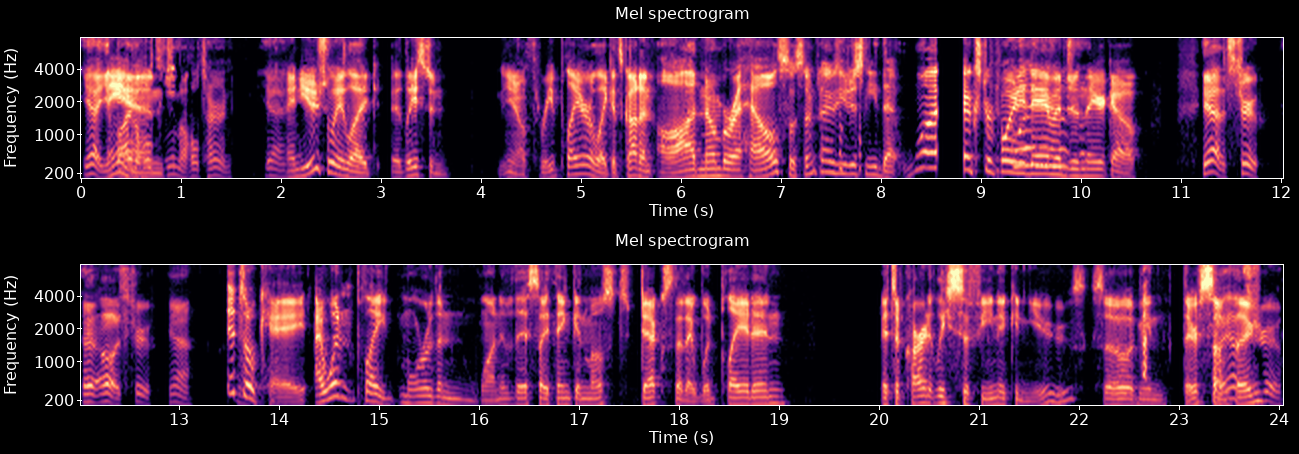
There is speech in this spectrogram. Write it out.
Yeah, you buy the whole team a whole turn. Yeah. And usually, like at least in you know three player, like it's got an odd number of health, so sometimes you just need that one extra point of damage, and there you go. Yeah, that's true. Uh, oh, it's true. Yeah. It's okay. I wouldn't play more than one of this. I think in most decks that I would play it in, it's a card at least Sefina can use. So I mean, there's Oh, yeah, something. that's true.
